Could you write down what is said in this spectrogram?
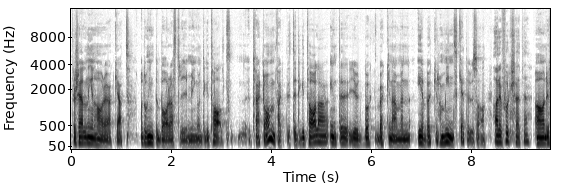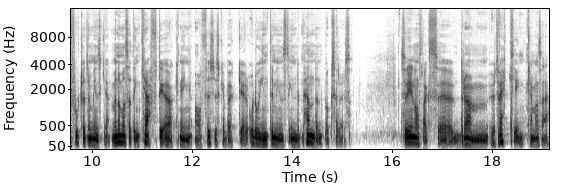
Försäljningen har ökat. Och då inte bara streaming och digitalt. Tvärtom faktiskt. Det digitala, inte ljudböckerna, men e-böcker har minskat i USA. Ja, det fortsätter. Ja, det fortsätter att minska. Men de har sett en kraftig ökning av fysiska böcker och då inte minst independent booksellers. Så det är någon slags eh, drömutveckling kan man säga.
